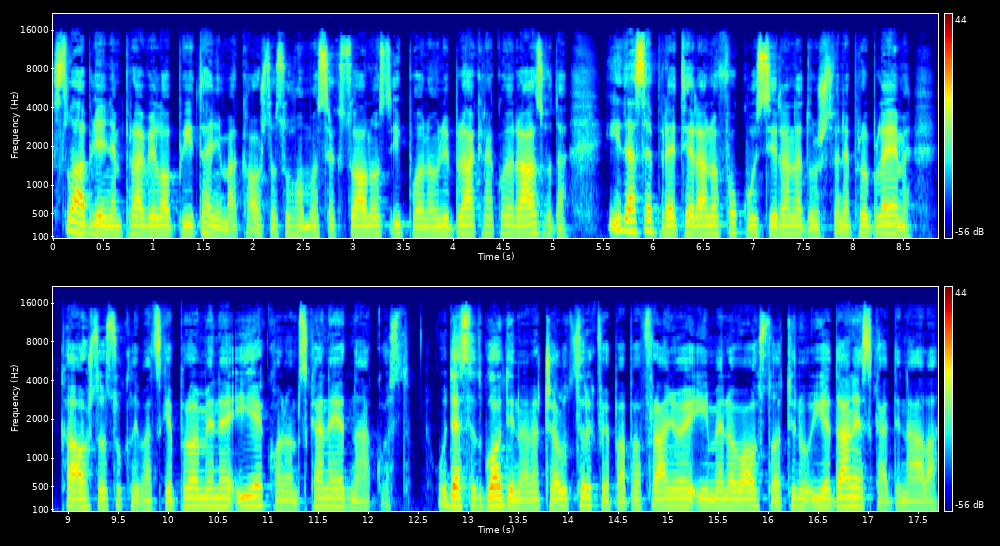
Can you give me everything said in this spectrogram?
slabljenjem pravila o pitanjima kao što su homoseksualnost i ponovni brak nakon razvoda i da se pretjerano fokusira na društvene probleme kao što su klimatske promjene i ekonomska nejednakost. U deset godina na čelu crkve Papa Franjo je imenovao stotinu i jedanest kardinala,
